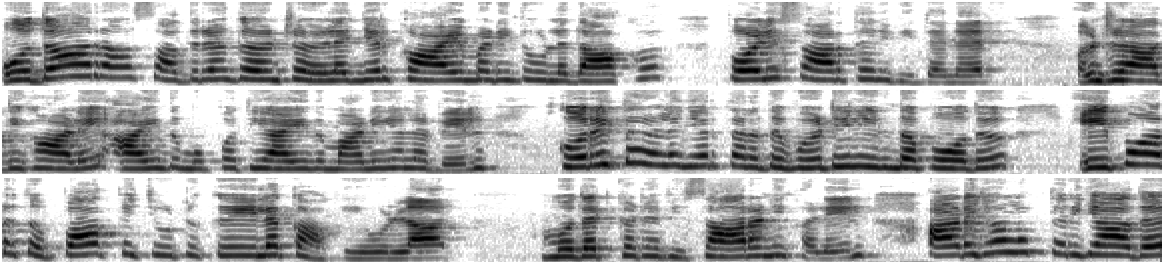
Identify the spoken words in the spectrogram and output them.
உதாரா சதுரங்க என்ற இளைஞர் காயமடைந்துள்ளதாக போலீசார் தெரிவித்தனர். இன்று அதிகாலை ஐந்து முப்பத்தி ஐந்து மணியளவில் குறித்த இளைஞர் தனது வீட்டில் இருந்தபோது இவ்வாறு துப்பாக்கிச் சூட்டுக்கு இலக்காகியுள்ளார். முதற்கட விசாரணைகளில் அடையாளம் தெரியாத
